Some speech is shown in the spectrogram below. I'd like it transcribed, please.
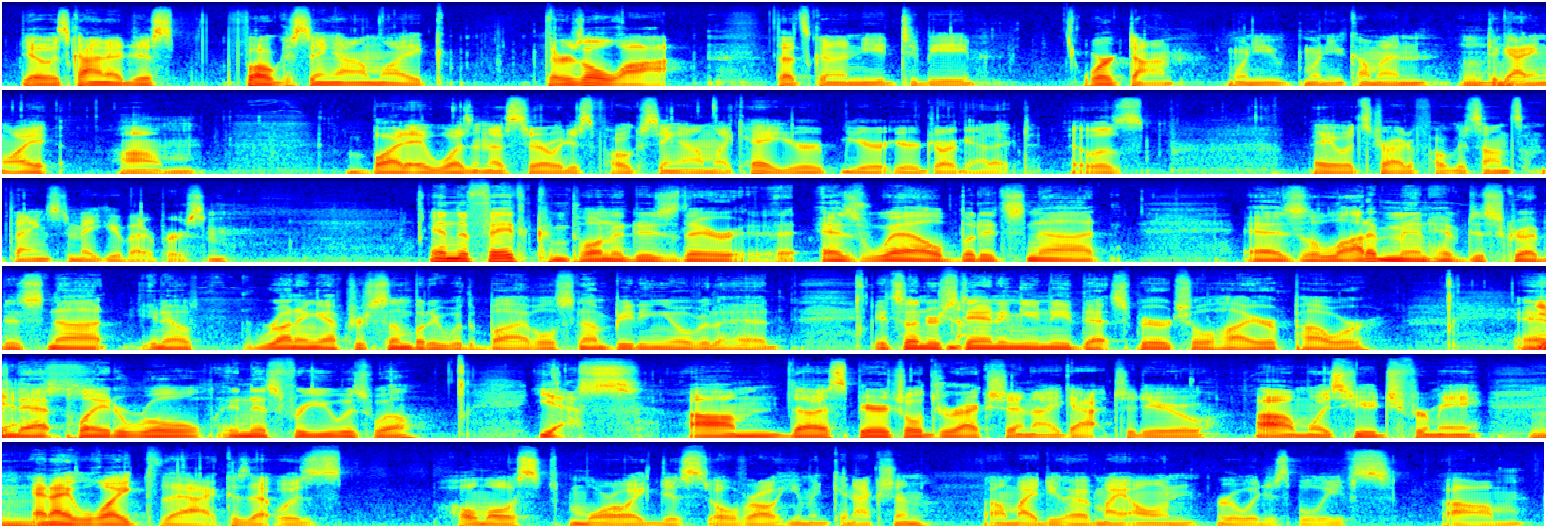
it was kind of just focusing on like, there's a lot that's going to need to be worked on when you when you come in mm-hmm. to Guiding Light. Um, but it wasn't necessarily just focusing on like, hey, you're you're you're a drug addict. It was, hey, let's try to focus on some things to make you a better person. And the faith component is there uh, as well, but it's not, as a lot of men have described, it's not, you know, running after somebody with a Bible. It's not beating you over the head. It's understanding no. you need that spiritual higher power. And yes. that played a role in this for you as well? Yes. Um, the spiritual direction I got to do um, was huge for me. Mm. And I liked that because that was almost more like just overall human connection. Um, I do have my own religious beliefs. Um,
